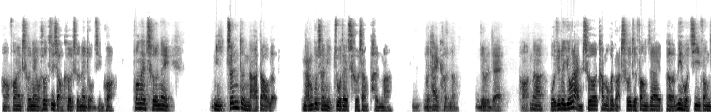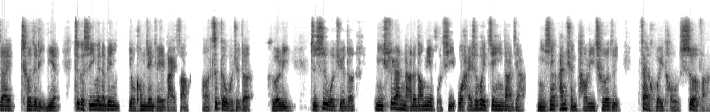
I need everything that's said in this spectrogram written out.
啊，放在车内，我说自小客车那种情况，放在车内，你真的拿到了。难不成你坐在车上喷吗？不太可能，对不对？好，那我觉得游览车他们会把车子放在呃灭火器放在车子里面，这个是因为那边有空间可以摆放。好，这个我觉得合理。只是我觉得你虽然拿得到灭火器，我还是会建议大家，你先安全逃离车子，再回头设法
